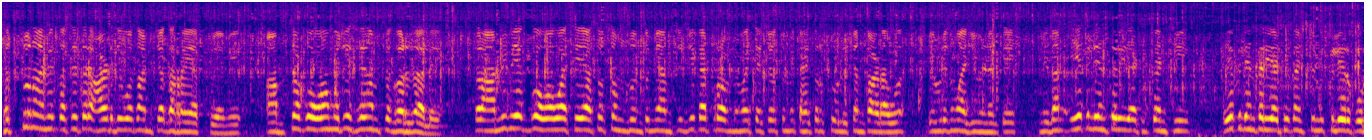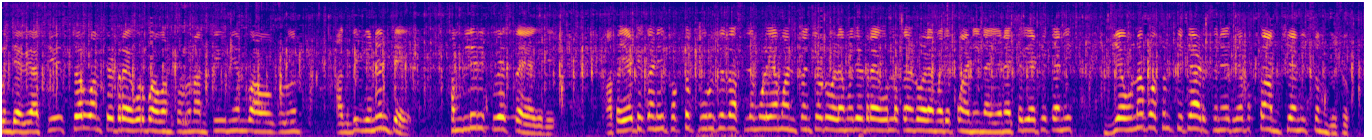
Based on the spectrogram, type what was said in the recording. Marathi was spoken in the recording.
खचून आम्ही कसे तरी आठ दिवस आमच्या घरा असतोय आम्ही. आमचा गोवा म्हणजे हे आमचं घर झालंय. तर आम्ही एक गोवावासी आहे असं समजून तुम्ही आमचे जे काय प्रॉब्लेम आहे त्याच्यावर तुम्ही काहीतरी सोल्युशन काढावं एवढीच माझी विनंती आहे. निदान एक लेन तरी या ठिकाणची एक लेन तरी या ठिकाणची तुम्ही क्लिअर करून द्यावी अशी सर्व आमच्या ड्रायव्हर भावांकडून आमच्या युनियन भावाकडून अगदी विनंती आहे. हंबली रिक्वेस्ट आहे अगदी. आता या ठिकाणी फक्त पुरुषच असल्यामुळे या माणसांच्या डोळ्यामध्ये ड्रायव्हर लोकांच्या डोळ्यामध्ये पाणी नाही. आहे नाहीतर या ठिकाणी जेवणापासून किती अडचणी आहेत हे फक्त आमची आम्ही समजू शकतो.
